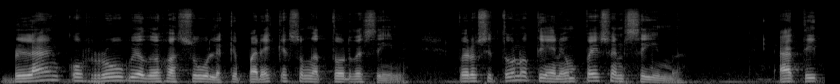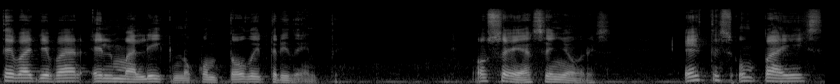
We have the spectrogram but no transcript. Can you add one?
blanco, rubio, de ojos azules, que parezcas un actor de cine. Pero si tú no tienes un peso encima, a ti te va a llevar el maligno con todo y tridente. O sea, señores, este es un país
